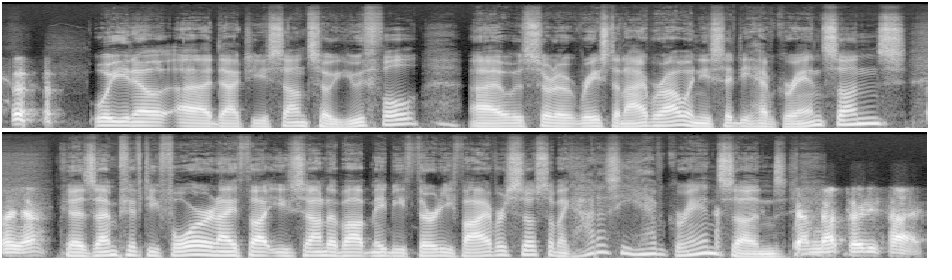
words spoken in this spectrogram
well, you know, uh, Doctor, you sound so youthful. Uh, I was sort of raised an eyebrow when you said you have grandsons. Oh yeah, because I'm 54 and I thought you sounded about maybe 35 or so. So I'm like, how does he have grandsons? I'm not 35.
